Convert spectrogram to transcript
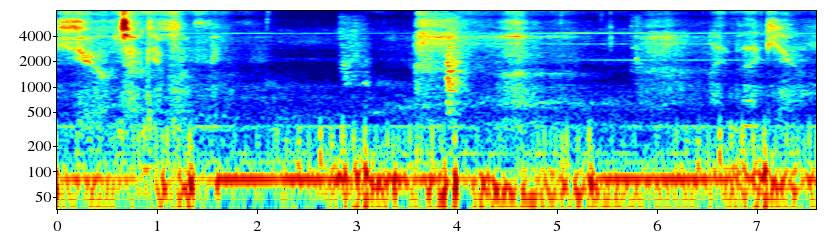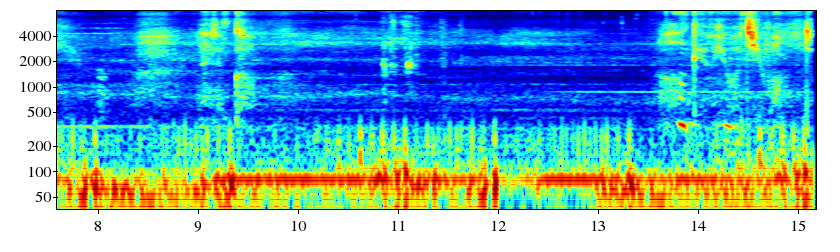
You took him from me. I beg you. Let him go. I'll give you what you want.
